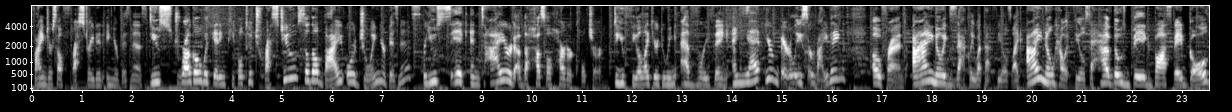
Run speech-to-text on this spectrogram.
find yourself frustrated in your business? Do you struggle with getting people to trust you so they'll buy or join your business? Are you sick and tired of the hustle harder culture? Do you feel like you're doing everything and yet you're barely surviving? Oh, friend, I know exactly what that feels like. I know how it feels to have those big boss babe goals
